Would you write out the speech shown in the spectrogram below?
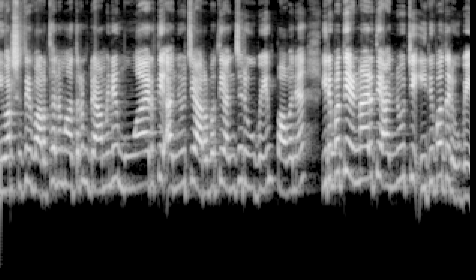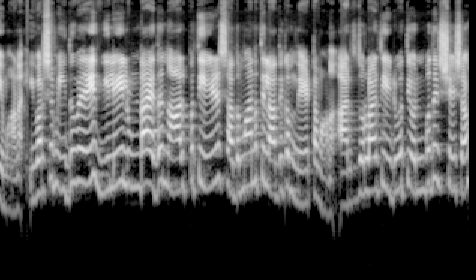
ഈ വർഷത്തെ വർധന മാത്രം ഗ്രാമിന് മൂവായിരത്തി അഞ്ഞൂറ്റി അറുപത്തി അഞ്ച് രൂപയും പവന് ഇരുപത്തി എണ്ണായിരത്തി അഞ്ഞൂറ്റി ഇരുപത് രൂപയുമാണ്. ഈ വർഷം ഇതുവരെ വിലയിൽ ഉണ്ടായത് നാൽപ്പത്തി ഏഴ് ശതമാനത്തിലധികം നേട്ടമാണ്. ആയിരത്തി തൊള്ളായിരത്തി എഴുപത്തി ഒൻപതിന് ശേഷം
